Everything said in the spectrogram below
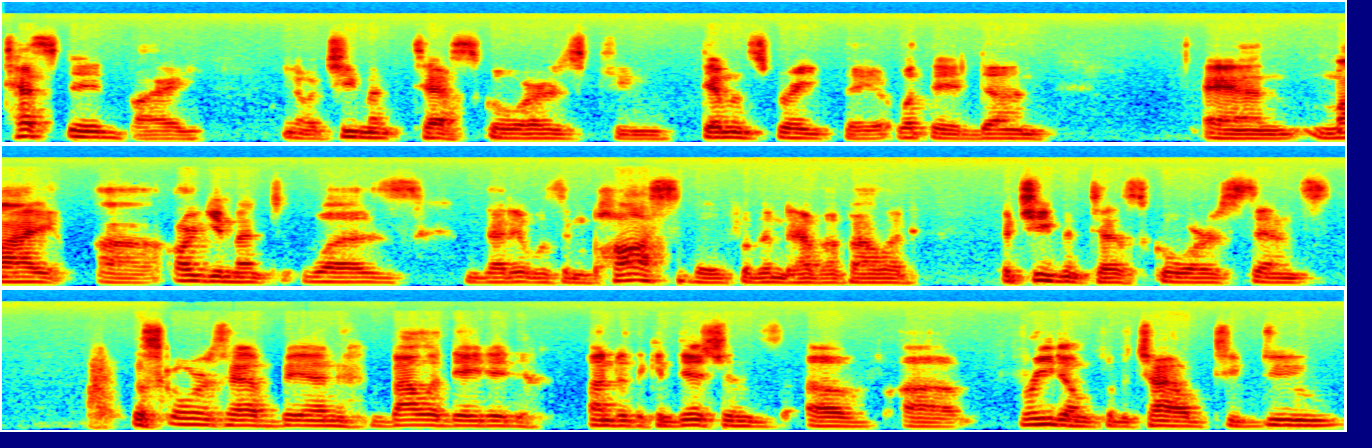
tested by you know achievement test scores to demonstrate they, what they had done and my uh, argument was that it was impossible for them to have a valid achievement test score since the scores have been validated under the conditions of uh, freedom for the child to do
